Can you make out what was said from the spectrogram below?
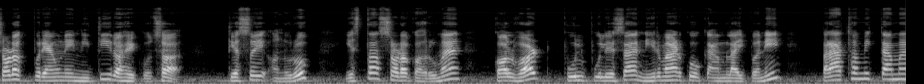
सडक पुर्याउने नीति रहेको छ। त्यसै अनुरूप यस्ता सडकहरूमा कलभर्ट पुल पुलेसा निर्माणको कामलाई पनि प्राथमिकतामा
